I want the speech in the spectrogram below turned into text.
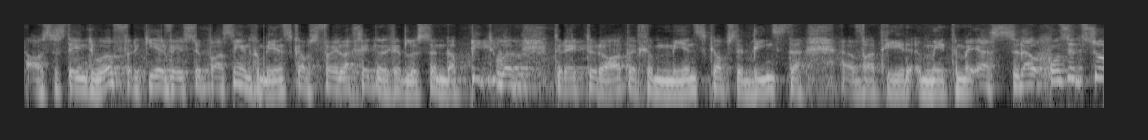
assistent hoof verkeer wetstoepassing en gemeenskapsveiligheid en ek het Lucinda Piet ook direktoraat en gemeenskapsdienste uh, wat hier met my is. So nou ons het so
